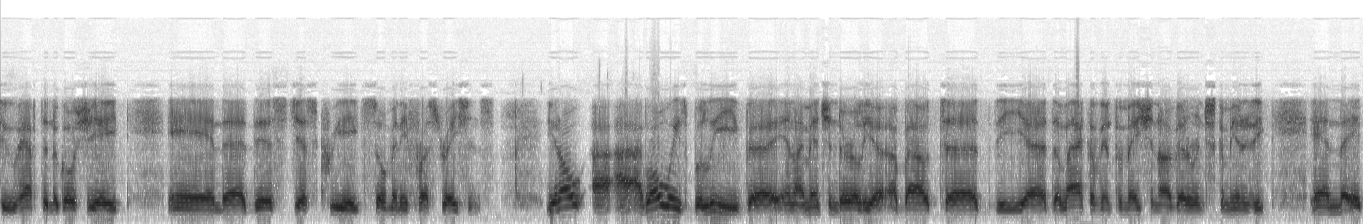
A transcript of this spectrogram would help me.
to have to negotiate, and uh, this just creates so many frustrations. You know, I, I've always believed, uh, and I mentioned earlier about uh, the uh, the lack of information in our veterans community, and it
